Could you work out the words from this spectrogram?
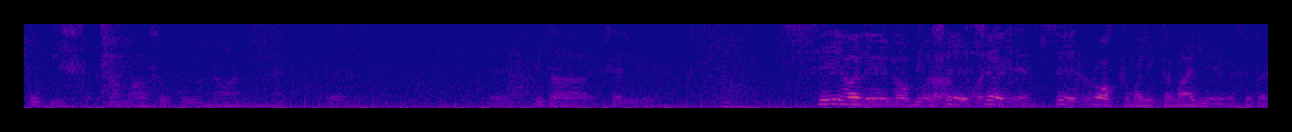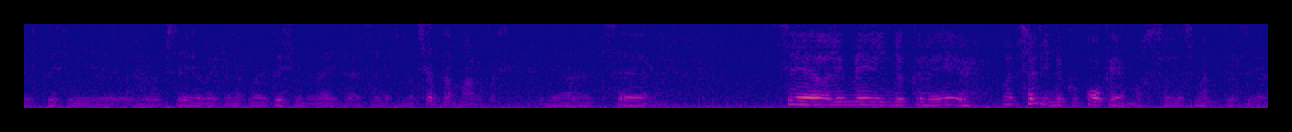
klubis samasugune on, et, et mida sel-, see oli no see, see, see rohkem oli ikka nali, ega see päris tõsi, see ei ole ikka nagu tõsine väide selles mõttes. seda ma arvasin. jah, et see, see oli meil niisugune, vot see oli niisugune kogemus selles mõttes, et ja.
